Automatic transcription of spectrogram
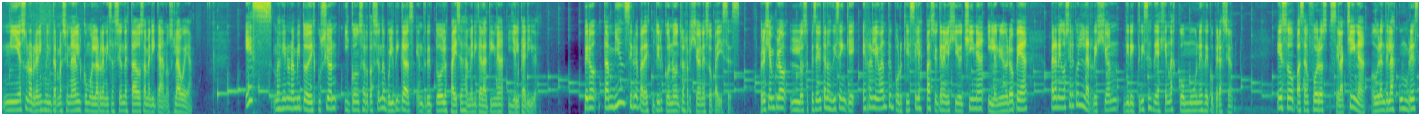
ni es un organismo internacional como la Organización de Estados Americanos, la OEA es más bien un ámbito de discusión y concertación de políticas entre todos los países de América Latina y el Caribe. Pero también sirve para discutir con otras regiones o países. Por ejemplo, los especialistas nos dicen que es relevante porque es el espacio que han elegido China y la Unión Europea para negociar con la región directrices de agendas comunes de cooperación. Eso pasa en foros CELAC China o durante las cumbres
